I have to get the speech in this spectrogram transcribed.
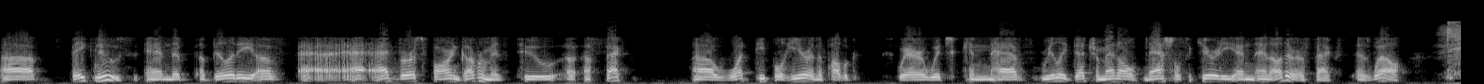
uh, fake news and the ability of uh, adverse foreign governments to uh, affect uh, what people hear in the public square, which can have really detrimental national security and, and other effects as well.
